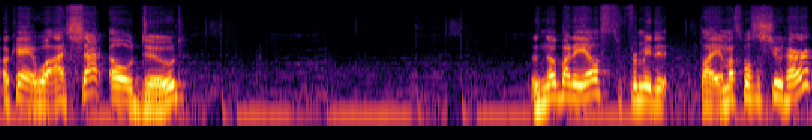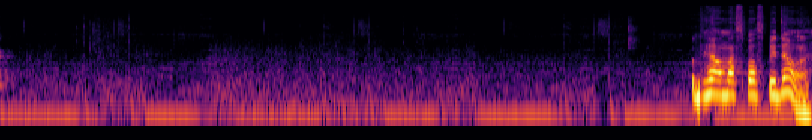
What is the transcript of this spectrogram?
Okay, well, I shot old dude. There's nobody else for me to, like, am I supposed to shoot her? What the hell am I supposed to be doing?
